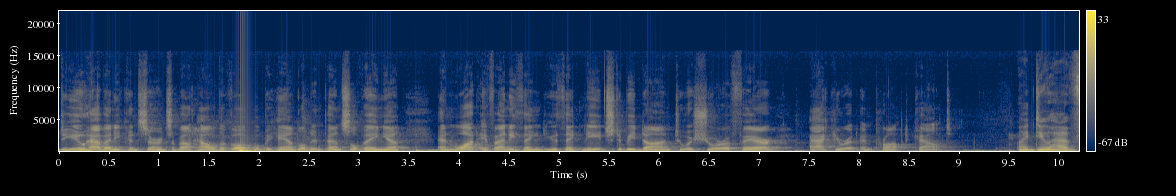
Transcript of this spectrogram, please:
Do you have any concerns about how the vote will be handled in Pennsylvania and what, if anything, do you think needs to be done to assure a fair, accurate, and prompt count? I do have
